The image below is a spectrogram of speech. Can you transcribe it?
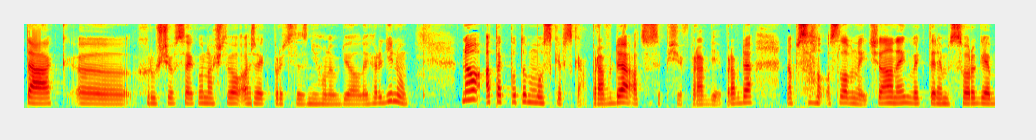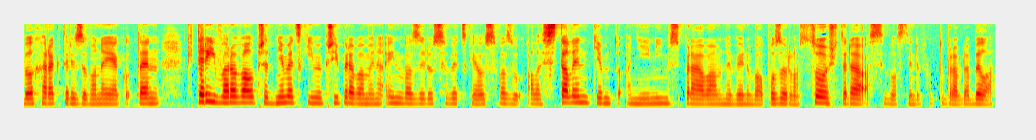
tak uh, Chruščov se jako naštval a řekl, proč jste z něho neudělali hrdinu. No a tak potom Moskevská pravda, a co se píše v pravdě je pravda, napsal oslavný článek, ve kterém Sorge byl charakterizovaný jako ten, který varoval před německými přípravami na invazi do Sovětského svazu, ale Stalin těmto ani jiným zprávám nevěnoval pozornost, což teda asi vlastně de facto pravda byla.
